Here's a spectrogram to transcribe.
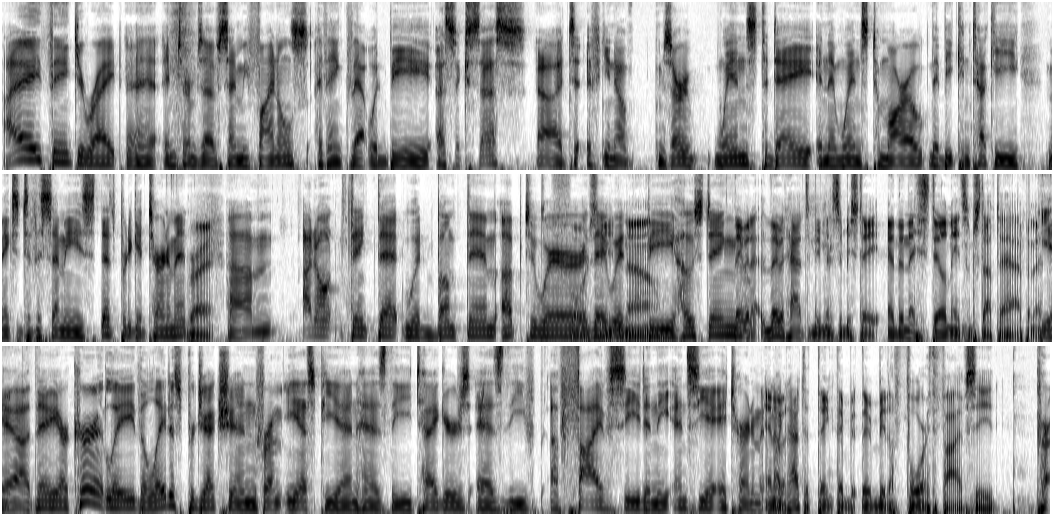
I think you're right uh, in terms of semifinals. I think that would be a success uh, to, if you know Missouri wins today and then wins tomorrow. They beat Kentucky, makes it to the semis. That's a pretty good tournament. Right. Um, I don't think that would bump them up to where they seed, would no. be hosting. They would they would have to be Mississippi State, and then they still need some stuff to happen. I think. Yeah, they are currently the latest projection from ESPN has the Tigers as the a five seed in the NCAA tournament. and I would have to think they'd be, they'd be the fourth five seed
